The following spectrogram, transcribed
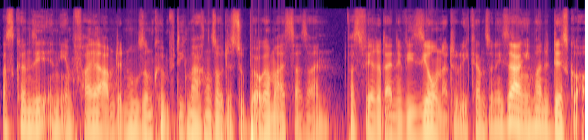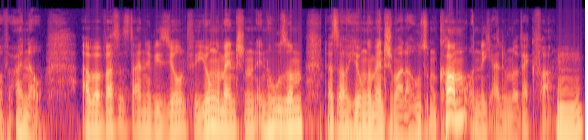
Was können Sie in Ihrem Feierabend in Husum künftig machen, solltest du Bürgermeister sein? Was wäre deine Vision? Natürlich kannst du nicht sagen, ich mache eine Disco auf, I know. Aber was ist deine Vision für junge Menschen in Husum, dass auch junge Menschen mal nach Husum kommen und nicht alle nur wegfahren? Mhm.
